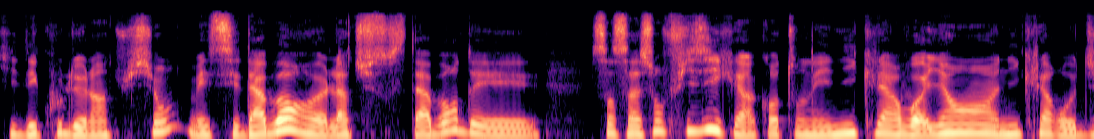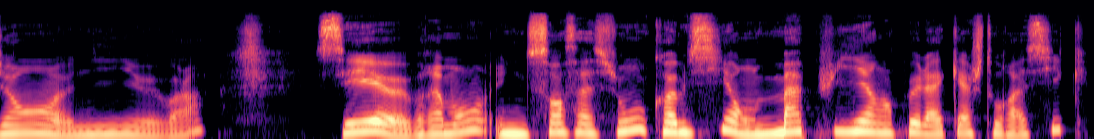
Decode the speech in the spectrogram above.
qui découlent de l'intuition. Mais c'est d'abord l'intuition, c'est d'abord des sensations physiques. Hein, quand on n'est ni clairvoyant, ni clairaudient, ni voilà, c'est vraiment une sensation comme si on m'appuyait un peu la cage thoracique.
